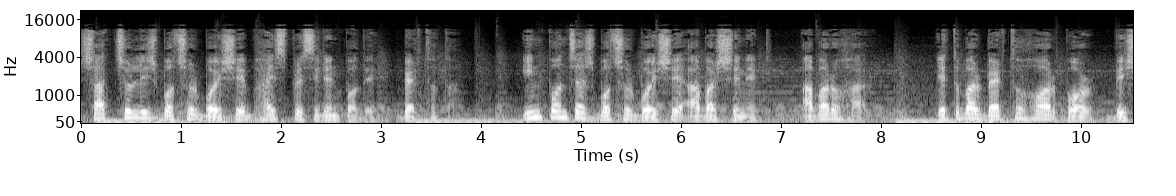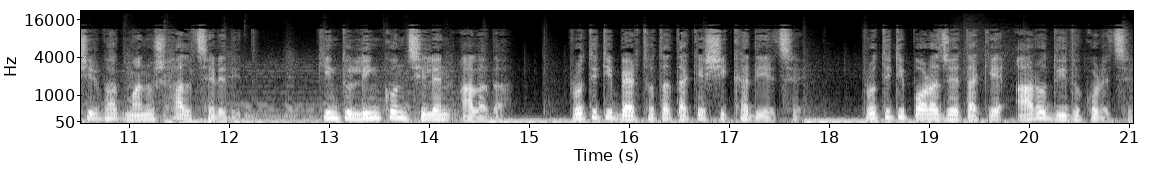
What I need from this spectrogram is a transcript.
সাতচল্লিশ বছর বয়সে ভাইস প্রেসিডেন্ট পদে, ব্যর্থতা। ইনপঞ্চাশ বছর বয়সে আবার সেনেট আবারও হার। এতবার ব্যর্থ হওয়ার পর বেশিরভাগ মানুষ হাল ছেড়ে দিত। কিন্তু লিঙ্কন ছিলেন আলাদা। প্রতিটি ব্যর্থতা তাকে শিক্ষা দিয়েছে। প্রতিটি পরাজয় তাকে আরও দৃঢ় করেছে।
